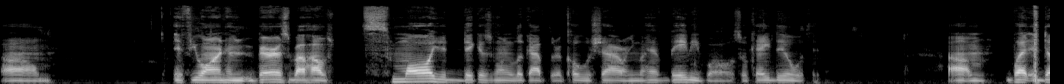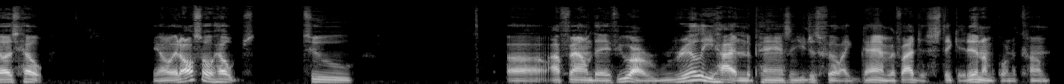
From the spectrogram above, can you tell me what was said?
um, if you aren't embarrassed about how small your dick is going to look after a cold shower and you're going to have baby balls, okay? Deal with it. Um, but it does help. You know, it also helps to. Uh, I found that if you are really hot in the pants and you just feel like, damn, if I just stick it in, I'm going to come.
